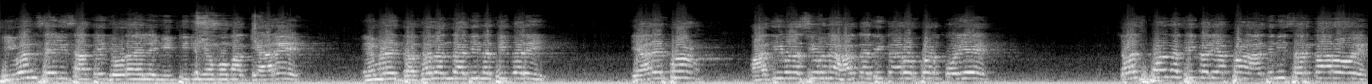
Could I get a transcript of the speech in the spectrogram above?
જીવનશૈલી સાથે જોડાયેલી નીતિ નિયમોમાં ક્યારે એમણે દખલ અંદાજી નથી કરી. ત્યારે પણ આદિવાસીઓના હક અધિકારો પર કોઈએ ટચ પણ નથી કર્યા, પણ આજની સરકારોએ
